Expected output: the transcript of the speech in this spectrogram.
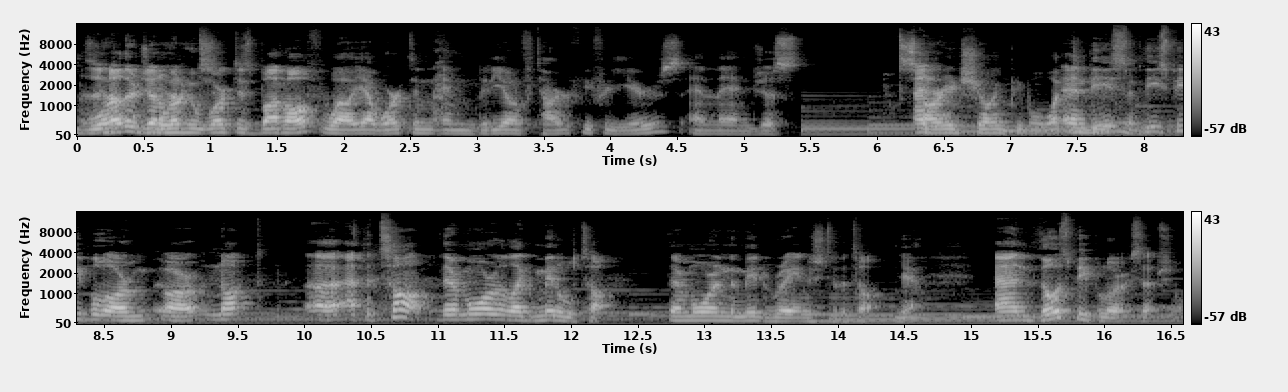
There's Worked- another gentleman worked- who worked his butt off. Well, yeah, worked in, in video and photography for years, and then just started showing people what. and to these do and- these people are are not uh, at the top. They're more like middle top. They're more in the mid range to the top. Yeah. And those people are exceptional.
